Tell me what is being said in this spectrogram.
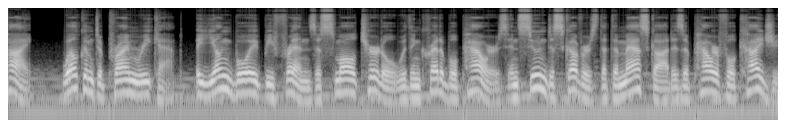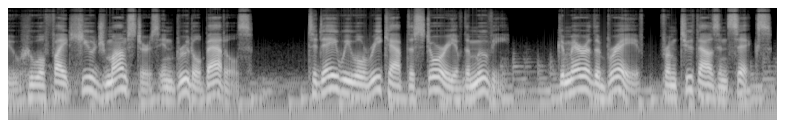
Hi, welcome to Prime Recap. A young boy befriends a small turtle with incredible powers and soon discovers that the mascot is a powerful kaiju who will fight huge monsters in brutal battles. Today we will recap the story of the movie, Gamera the Brave, from 2006.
